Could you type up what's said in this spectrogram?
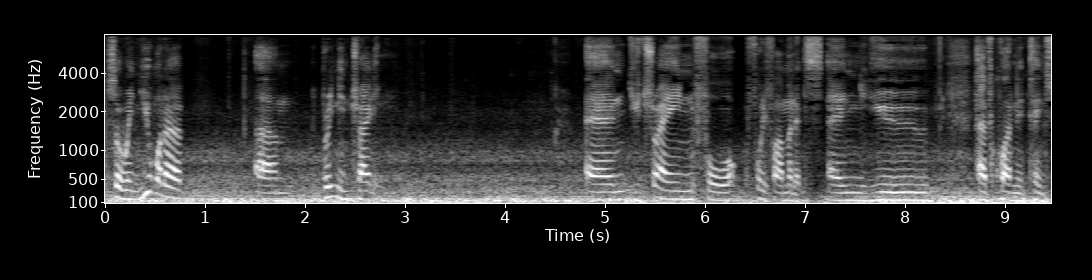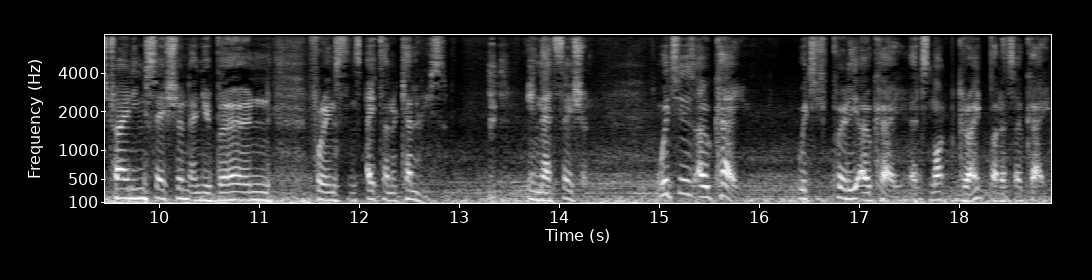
so when you want to um, bring in training and you train for 45 minutes and you have quite an intense training session and you burn, for instance, 800 calories in that session, which is okay, which is pretty okay. It's not great, but it's okay.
